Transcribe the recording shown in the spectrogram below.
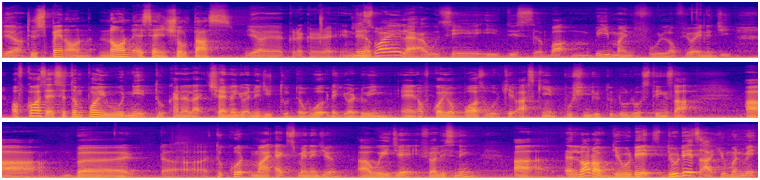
Yeah. to spend on non-essential tasks. Yeah, yeah, correct, correct, correct. And that's Yup. why, like, I would say it is about be mindful of your energy. Of course, at certain point, you would need to kind of like channel your energy to the work that you are doing, and of course, your boss would keep asking and pushing you to do those things, lah. Uh, but uh, to quote my ex-manager, uh, Wei J, if you're listening, uh, a lot of due dates. Due dates are human-made.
